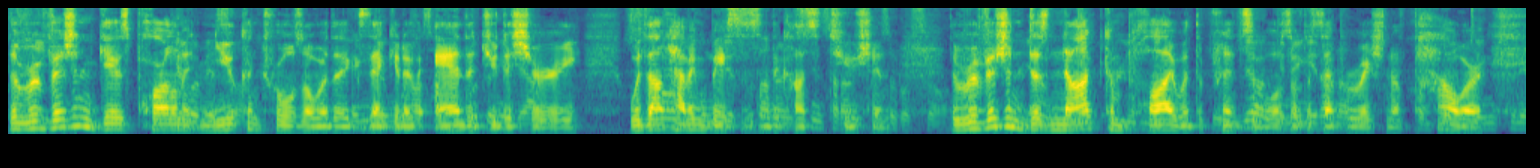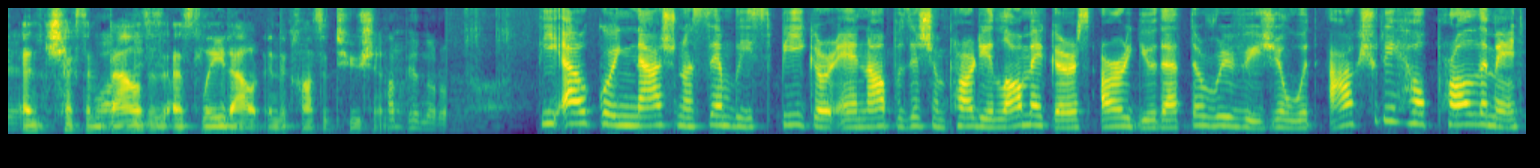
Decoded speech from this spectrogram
The revision gives Parliament new controls over the executive and the judiciary without having basis in the Constitution. The revision does not comply with the principles of the separation of power and checks and balances as laid out in the Constitution. The outgoing National Assembly Speaker and opposition party lawmakers argue that the revision would actually help Parliament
